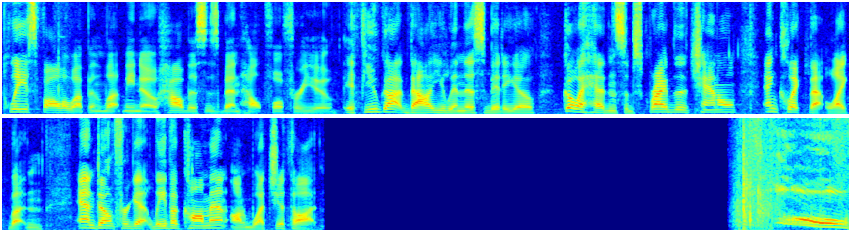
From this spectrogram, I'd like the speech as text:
please follow up and let me know how this has been helpful for you. If you got value in this video, go ahead and subscribe to the channel and click that like button. And don't forget, leave a comment on what you thought. Oh,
